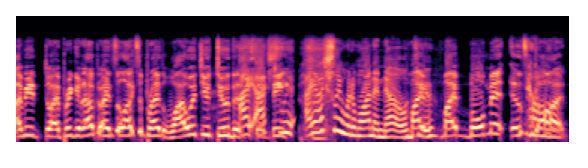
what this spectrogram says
I mean, do I bring it up? Do I still act surprised? Why would you do this? I Sydney? actually I actually would want to know my too. my moment is Tell me. gone.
